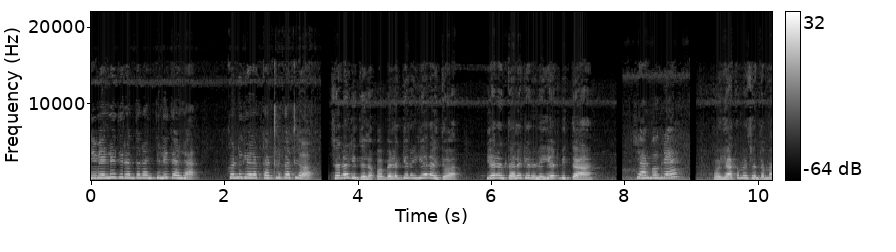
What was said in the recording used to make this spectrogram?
ನೀವೆಲ್ಲಿದ್ದೀರಂತ ಅಂತ ನಂಗೆ ತಿಳಿತಾ ಇಲ್ಲ. ಕಣ್ಣಿಗೆಲ್ಲ ಕತ್ಲು ಕತ್ಲು. ಚೆನ್ನಾಗಿದ್ದಲ್ಲಪ್ಪ ಬೆಳಗ್ಗೆನ ಏನಾಯ್ತು? ಏನಂತ ತಲೆ ತಲೆಕೆರೆನ ಏಟ್ ಬಿತ್ತಾ? ಶಾನ್ ಓ ಯಾಕಮ್ಮ ಶಾಂತಮ್ಮ?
